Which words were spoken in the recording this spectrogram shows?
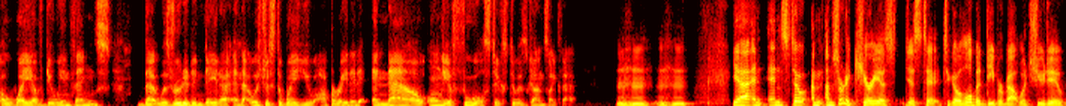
a way of doing things that was rooted in data and that was just the way you operated and now only a fool sticks to his guns like that Mm-hmm, mm-hmm. Yeah, and and so I'm I'm sort of curious just to to go a little bit deeper about what you do.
